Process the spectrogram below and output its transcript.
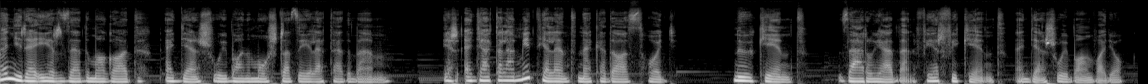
Mennyire érzed magad egyensúlyban most az életedben? És egyáltalán mit jelent neked az, hogy nőként, zárójelben férfiként egyensúlyban vagyok?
